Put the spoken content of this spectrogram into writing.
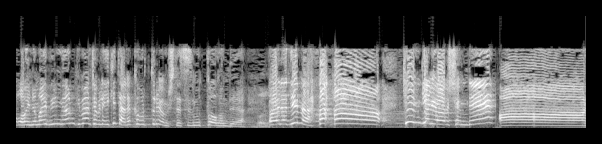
oynamayı bilmiyorum ki bence böyle iki tane kıvırttırıyorum işte siz mutlu olun diye. Öyle değil mi? Kim geliyor şimdi? Aa,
